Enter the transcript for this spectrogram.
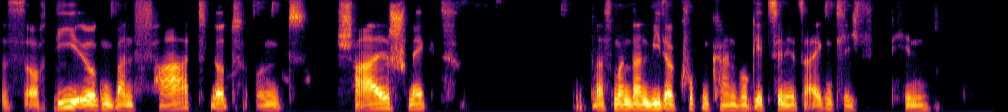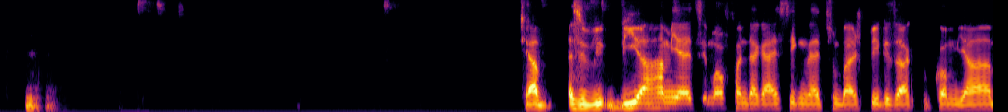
dass auch die irgendwann fad wird und schal schmeckt dass man dann wieder gucken kann, wo geht's denn jetzt eigentlich hin? Mhm. Tja, also wir haben ja jetzt immer von der geistigen Welt zum Beispiel gesagt bekommen, ja,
